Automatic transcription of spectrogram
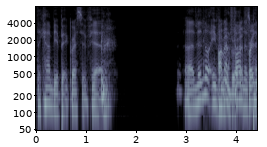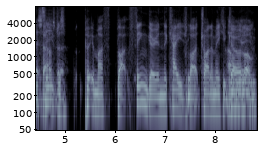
they can be a bit aggressive, yeah. Uh, they're not even I remember that at fun a as friend's house either. just putting my like finger in the cage, like trying to make it go oh, yeah, along, You,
